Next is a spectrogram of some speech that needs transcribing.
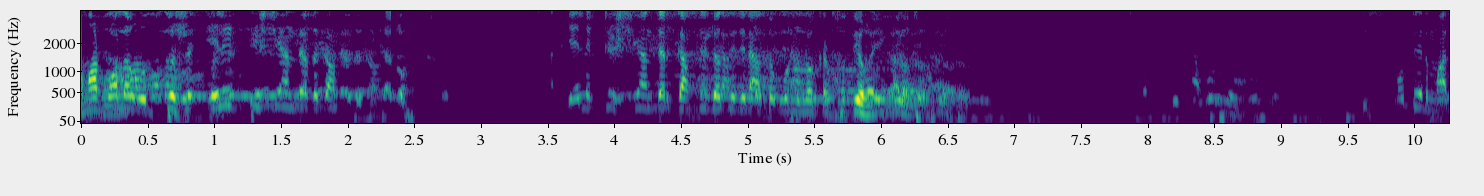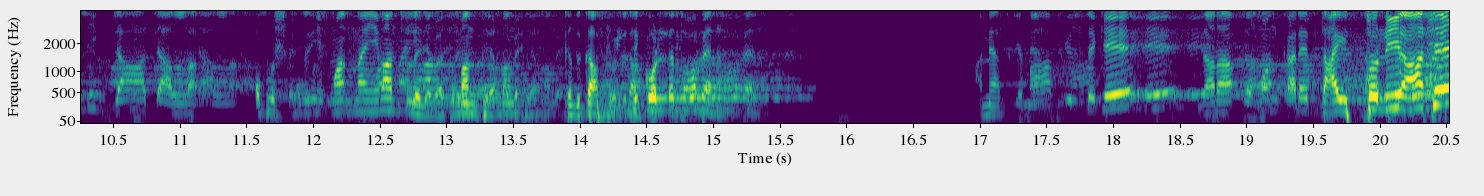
আমার বলার উদ্দেশ্য ইলেকট্রিশিয়ানদের আজকে ইলেকট্রিশিয়ানদের গাফিলতি যেন এতগুলো লোকের ক্ষতি হয়ে গেল মালিক যা আছে আল্লাহ। অবশ্যই না ইমান চলে যাবে, তো মানতে হবে। কিন্তু গাফিলতি করলে তো হবে না। আমি আজকে মাহফিল থেকে যারা ওখানকারের দায়িত্ব নিয়ে আছে,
